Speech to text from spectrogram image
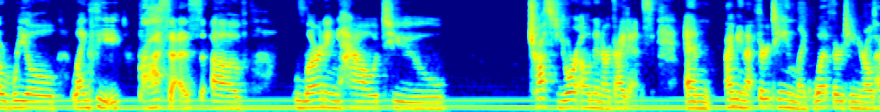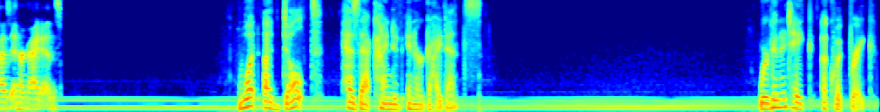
a real lengthy process of learning how to trust your own inner guidance. And I mean, at 13, like what 13 year old has inner guidance? What adult has that kind of inner guidance? We're going to take a quick break.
